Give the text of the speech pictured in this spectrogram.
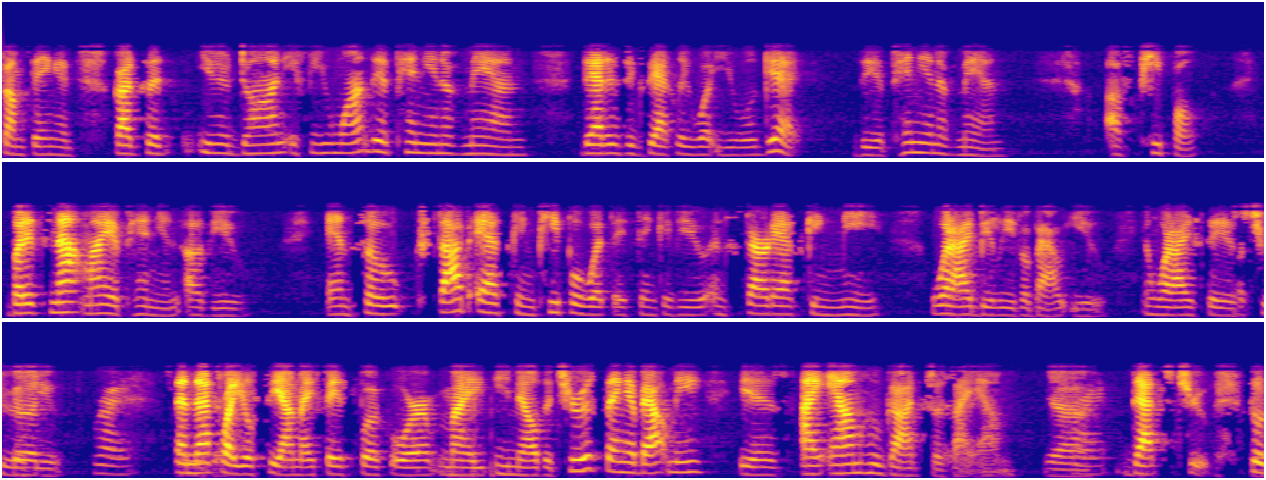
something and God said, you know, Dawn, if you want the opinion of man, that is exactly what you will get. The opinion of man of people, but it's not my opinion of you. And so stop asking people what they think of you and start asking me what I believe about you and what I say is That's true good. of you. right. And really that's good. why you'll see on my Facebook or my email the truest thing about me is I am who God says I am. Yeah. Right. That's true. So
